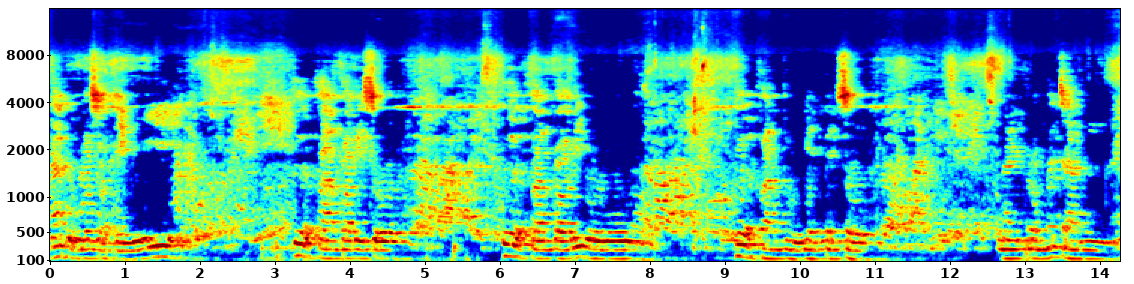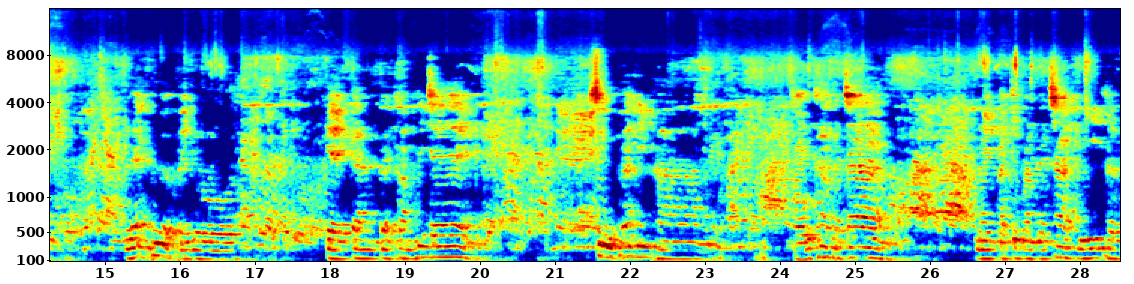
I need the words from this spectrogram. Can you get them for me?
ณอุโบสถแห่งนี้ เพื่อความบริสุทธิ์ เพื่อความบริบูรณ์เพื่อความอยู่เย็นเป็นสุขในพรหมจรรย์และเพื่อประโยชน์ แก่การกระทำให้แจ้งสู่พระนิพพาน ของข้าพเจ้า ในปัจจุบันชาตินี้เธอ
